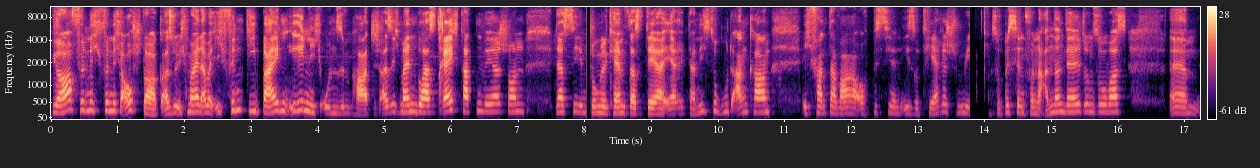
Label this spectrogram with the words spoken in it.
Ja, finde ich, find ich auch stark. Also ich meine, aber ich finde die beiden eh nicht unsympathisch. Also ich meine, du hast recht, hatten wir ja schon, dass sie im Dschungelcamp, dass der Erik da nicht so gut ankam. Ich fand, da war er auch ein bisschen esoterisch, so ein bisschen von einer anderen Welt und sowas. Ähm,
